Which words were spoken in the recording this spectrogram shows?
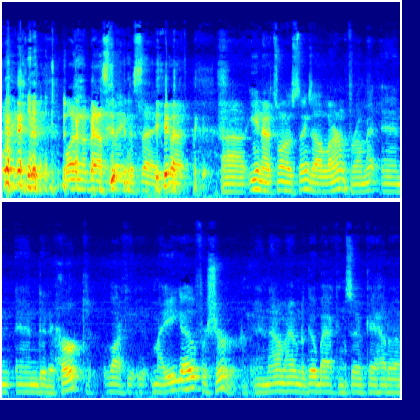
wasn't, wasn't the best thing to say, but uh, you know, it's one of those things I learned from it, and and did it hurt? Like it- my ego for sure, and now I'm having to go back and say, okay, how do I,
